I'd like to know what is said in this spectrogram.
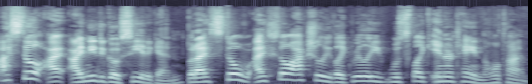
I still I I need to go see it again, but I still I still actually like really was like entertained the whole time.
